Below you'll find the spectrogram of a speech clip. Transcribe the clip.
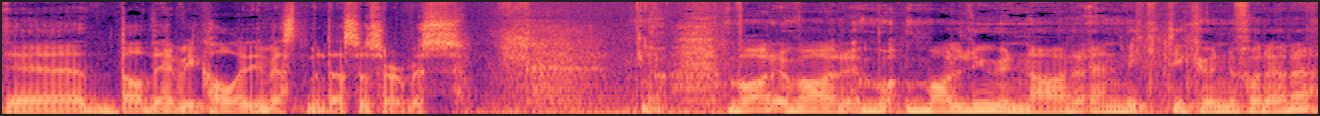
da det vi kaller investment as a service. Var, var, var Lunar en viktig kunde for dere?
